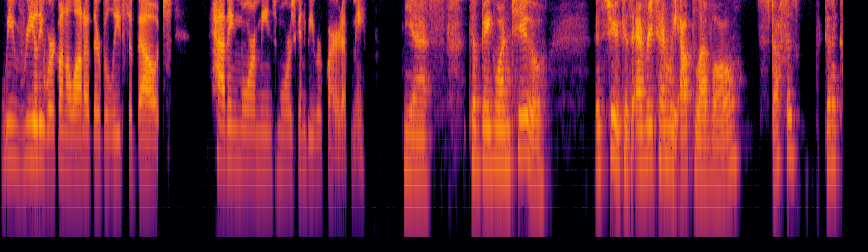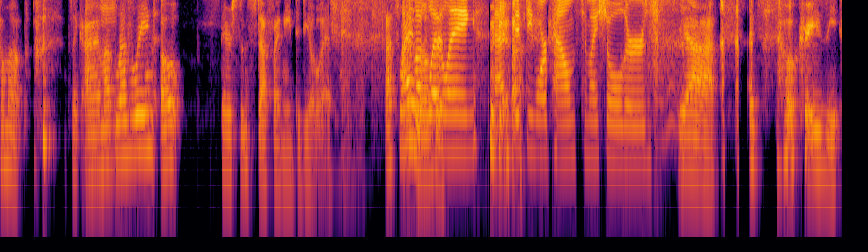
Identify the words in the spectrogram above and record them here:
we really work on a lot of their beliefs about having more means more is going to be required of me. Yes. It's a big one too it's true because every time we up level, stuff is going to come up. it's like mm-hmm. I'm up mm-hmm. leveling. Oh, there's some stuff I need to deal with. That's why I'm I up leveling, add Yeah. 50 more pounds to my shoulders. Yeah, it's so crazy.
